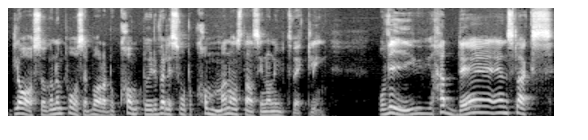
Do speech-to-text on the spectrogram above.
glasögonen på sig bara, då, kom, då är det väldigt svårt att komma någonstans i någon utveckling. Och vi hade en slags...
